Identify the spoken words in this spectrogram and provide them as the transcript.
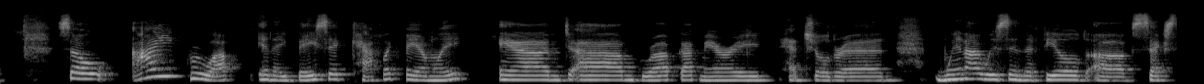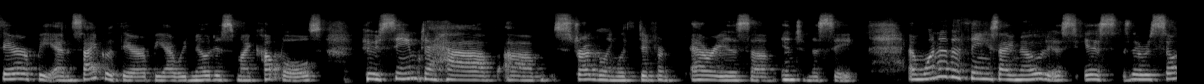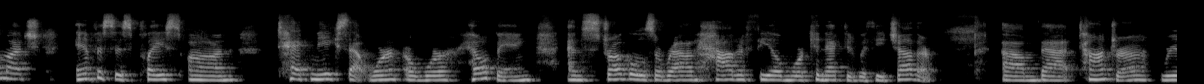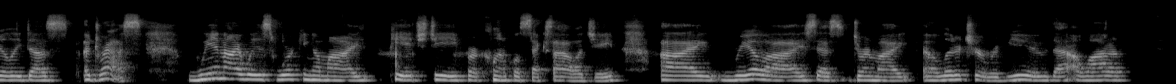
So, I grew up in a basic Catholic family and um, grew up, got married, had children. When I was in the field of sex therapy and psychotherapy, I would notice my couples who seemed to have um, struggling with different areas of intimacy. And one of the things I noticed is there was so much emphasis placed on techniques that weren't or were helping and struggles around how to feel more connected with each other um, that tantra really does address. When i was working on my phd for clinical sexology i realized as during my uh, literature review that a lot of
